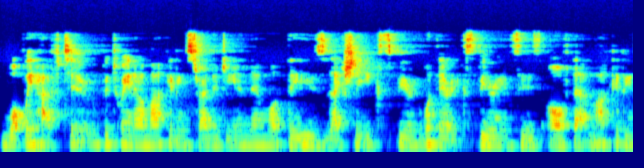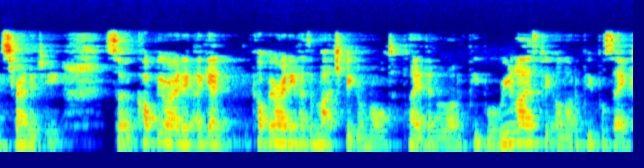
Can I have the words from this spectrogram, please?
what we have to between our marketing strategy and then what the users actually experience, what their experience is of that marketing strategy. So copywriting, again, copywriting has a much bigger role to play than a lot of people realize. A lot of people say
